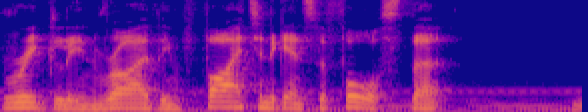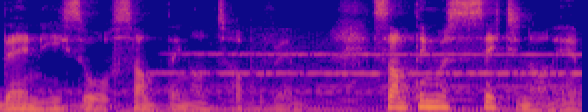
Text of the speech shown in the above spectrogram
wriggling, writhing, fighting against the force that. Then he saw something on top of him. Something was sitting on him.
